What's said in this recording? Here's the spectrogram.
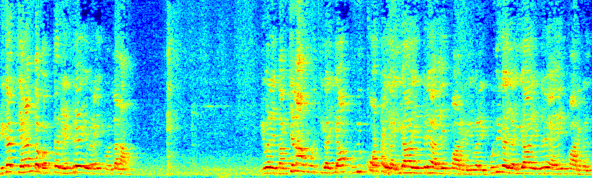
மிக சிறந்த பக்தர் என்றே இவரை சொல்லலாம். இவரை தட்சிணாமூர்த்தி ஐயா புதுக்கோட்டை ஐயா என்றே அழைப்பார்கள். இவரை புதுகை ஐயா என்றே அழைப்பார்கள்.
